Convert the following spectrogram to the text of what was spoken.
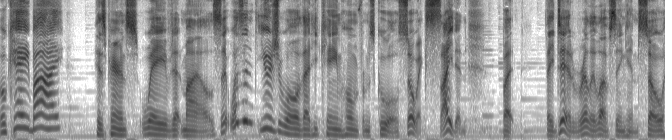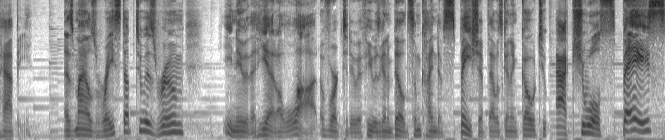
Okay, bye. His parents waved at Miles. It wasn't usual that he came home from school so excited, but they did really love seeing him so happy. As Miles raced up to his room, he knew that he had a lot of work to do if he was going to build some kind of spaceship that was going to go to actual space.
